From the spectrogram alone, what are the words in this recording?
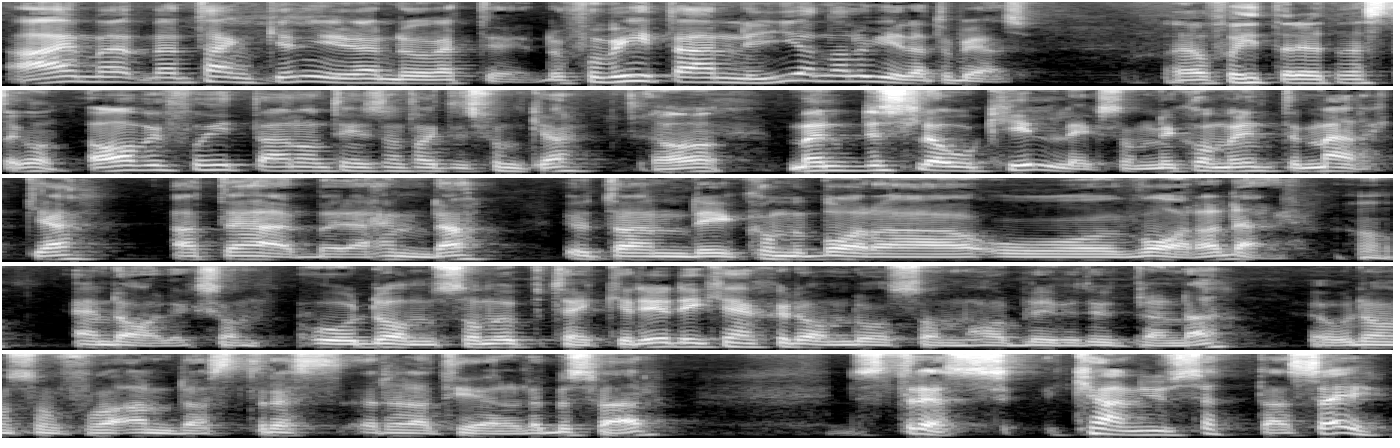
Nej, men, men tanken är ju ändå vettig. Då får vi hitta en ny analogi där, Tobias. Jag får hitta det nästa gång. Ja, vi får hitta någonting som faktiskt funkar. Ja, Men the slow kill liksom. Ni kommer inte märka att det här börjar hända. Utan det kommer bara att vara där. Ja. En dag liksom. Och de som upptäcker det, det är kanske de då som har blivit utbrända. Och de som får andra stressrelaterade besvär. Stress kan ju sätta sig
